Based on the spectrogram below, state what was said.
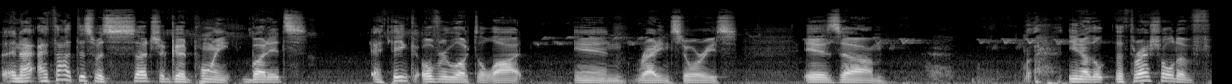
and I, I thought this was such a good point, but it's I think overlooked a lot in writing stories is um, you know the the threshold of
